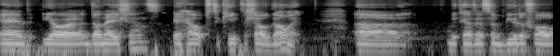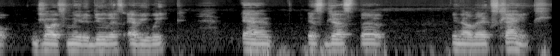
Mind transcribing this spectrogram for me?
and your donations, it helps to keep the show going. Uh, because it's a beautiful joy for me to do this every week. And It's just the, you know, the exchange.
